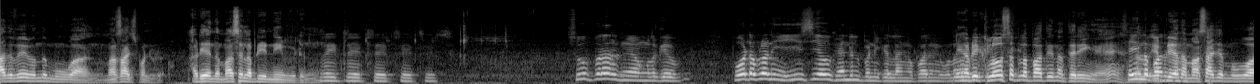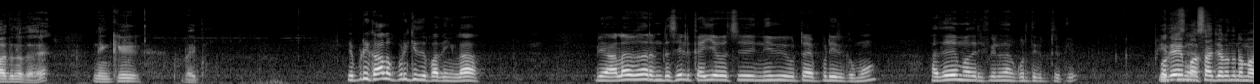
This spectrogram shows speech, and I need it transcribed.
அதுவே வந்து மூவ் ஆகுங்க. மசாஜ் பண்ணிவிடும். அப்படியே அந்த மசில் அப்படியே நீவி விடுங்க. Right right right right right சூப்பராக இருக்குங்க. உங்களுக்கு போட்டப்பெல்லாம் நீங்கள் ஈஸியாகவும் ஹேண்டில் பண்ணிக்கலாங்க. பாருங்கள் நீங்கள் அப்படியே க்ளோஸ்அப்பில் பார்த்தீங்கன்னா தெரியுங்க. எப்படி அந்த மசாஜை மூவ் ஆகுதுங்கிறத நீங்கள் கீழ் ரைட் எப்படி காலை பிடிக்குது பார்த்தீங்களா இப்படி அழகாக ரெண்டு சைடு கையை வச்சு நீவி விட்டால் எப்படி இருக்குமோ அதே மாதிரி ஃபீல் தான் கொடுத்துக்கிட்டு இருக்கு. இதே மசாஜ் வந்து நம்ம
